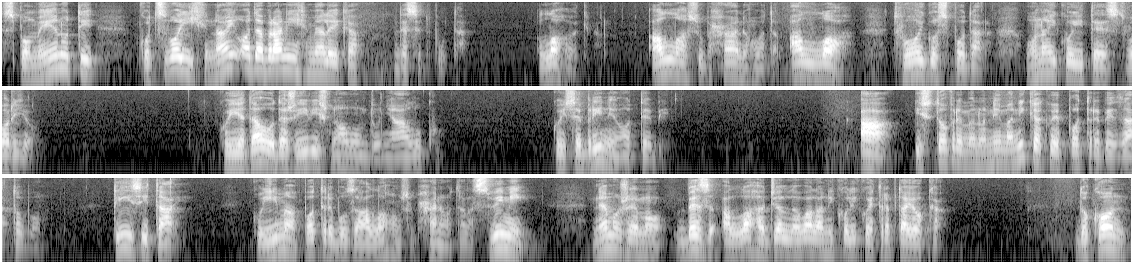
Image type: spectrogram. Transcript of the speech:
spomenuti kod svojih najodabranijih meleka deset puta. Allahu ekber. Allah subhanahu wa ta'ala, Allah, tvoj gospodar, onaj koji te je stvorio, koji je dao da živiš na ovom dunjaluku, koji se brine o tebi, a istovremeno nema nikakve potrebe za tobom, ti si taj koji ima potrebu za Allahom subhanahu wa ta'ala. Svi mi ne možemo bez Allaha dželle vala nikoliko je treptaj oka. Dok on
